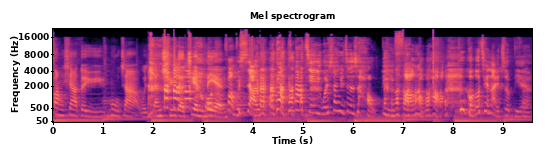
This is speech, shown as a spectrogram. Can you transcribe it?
放下对于木栅文山区的眷 恋？放不下。我跟大家建议，文山区真的是好地方，好不好？户口都迁来这边。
